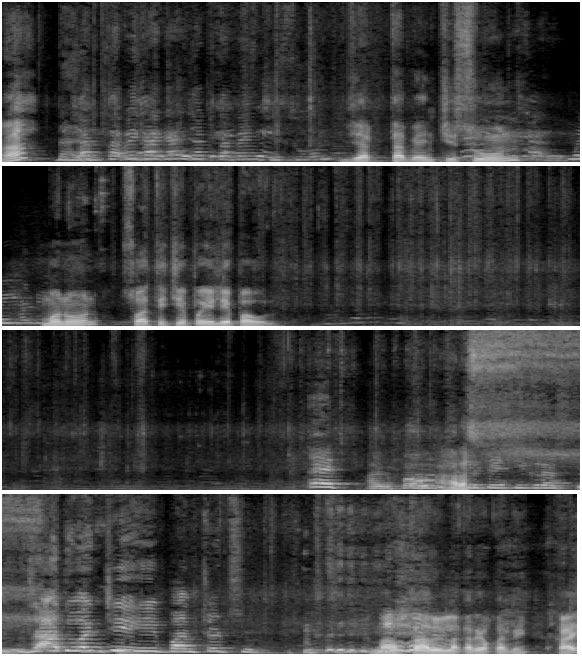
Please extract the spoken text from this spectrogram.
हा? जगताप यांची सून म्हणून स्वातीचे पहिले पाऊल. अरे जाधवांची ही पानचट सून. ना चालेल का रे काय काय?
